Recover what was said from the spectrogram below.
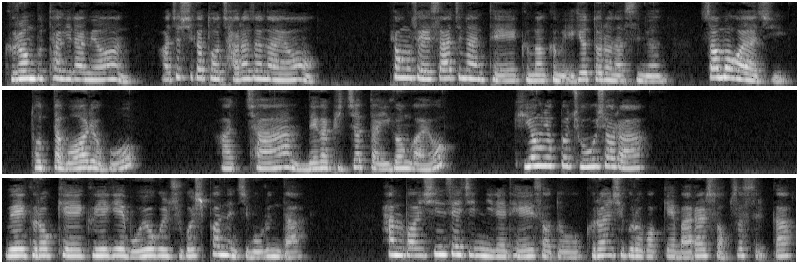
그런 부탁이라면 아저씨가 더 잘하잖아요. 평소에 싸진한테 그만큼 애교 떨어놨으면 써먹어야지. 뒀다 뭐 하려고? 아, 참, 내가 빚졌다 이건가요? 기억력도 좋으셔라. 왜 그렇게 그에게 모욕을 주고 싶었는지 모른다. 한번 신세진 일에 대해서도 그런 식으로밖에 말할 수 없었을까?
